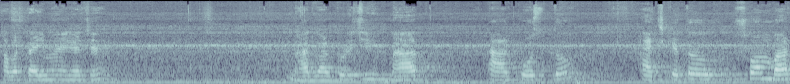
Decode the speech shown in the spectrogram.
খাবার টাইম হয়ে গেছে। ভাত বার করেছি, ভাত আর পোস্ত। আজকে তো সোমবার,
